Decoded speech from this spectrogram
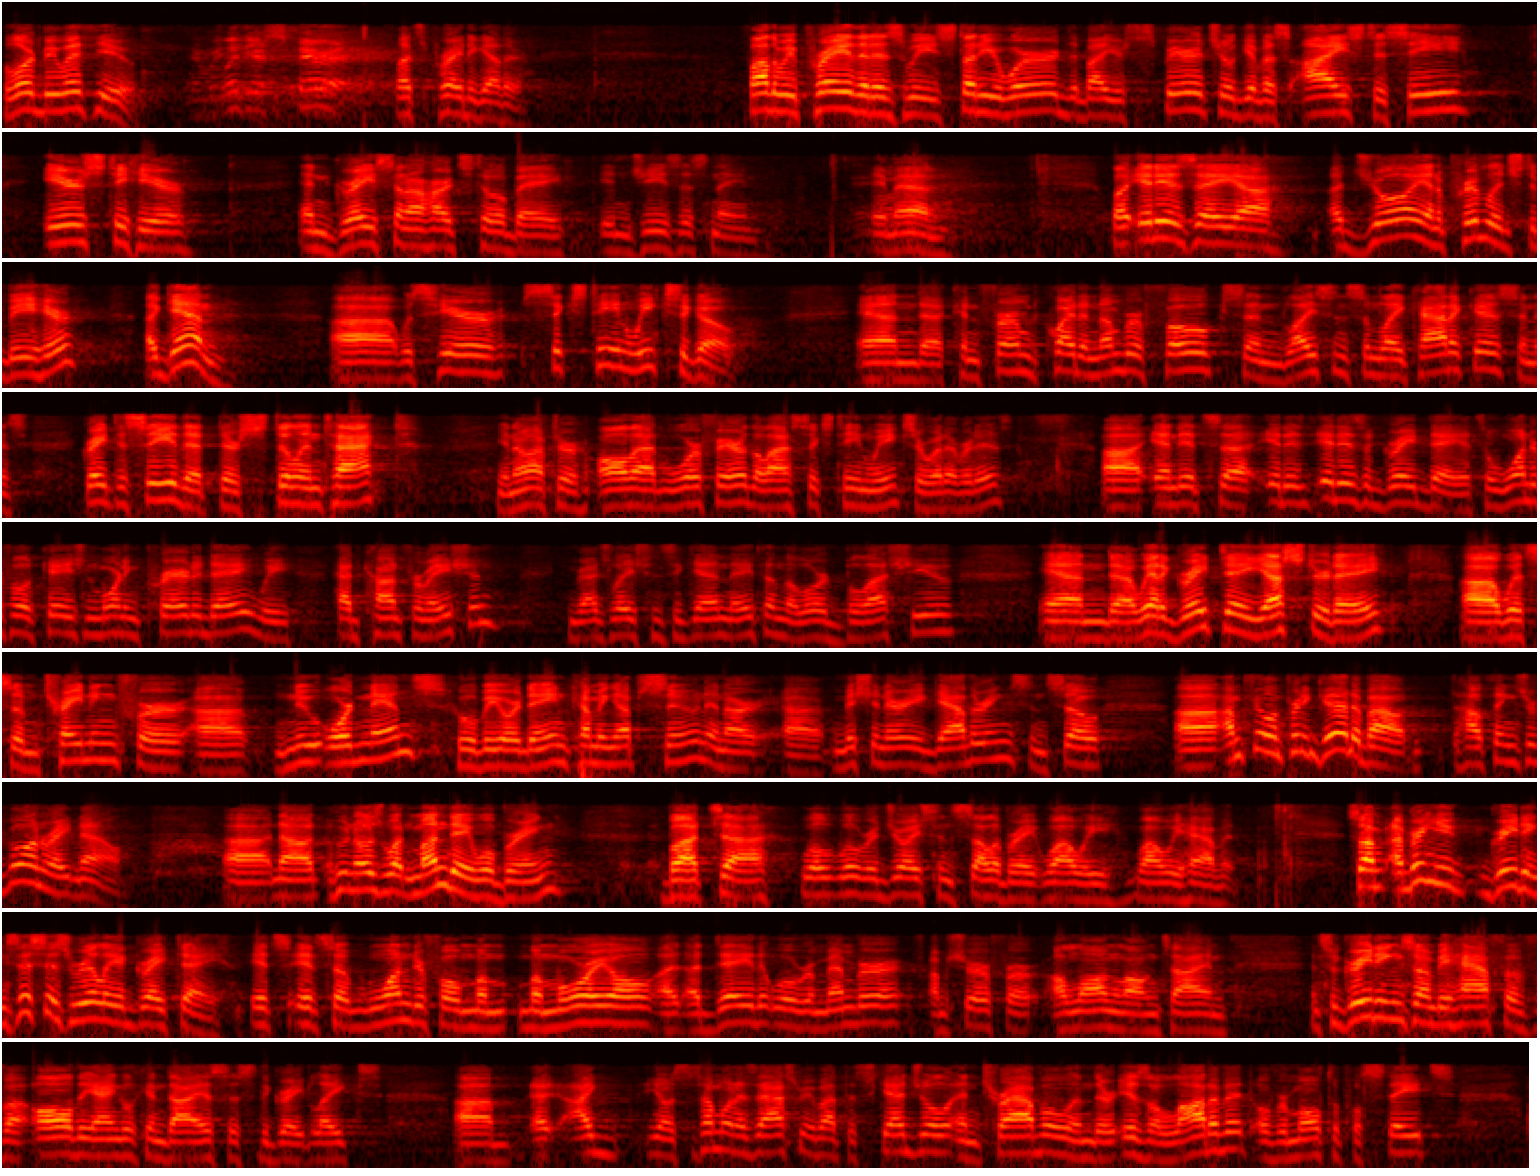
The Lord be with you. And with your spirit. Let's pray together. Father, we pray that as we study your word, that by your Spirit you'll give us eyes to see, ears to hear, and grace in our hearts to obey. In Jesus' name, amen. amen. Well, it is a, uh, a joy and a privilege to be here again. Uh, was here 16 weeks ago and uh, confirmed quite a number of folks and licensed some lay catechists, and it's great to see that they're still intact, you know, after all that warfare the last 16 weeks or whatever it is. Uh, and it's, uh, it, is, it is a great day. It's a wonderful occasion. Morning prayer today. We had confirmation. Congratulations again, Nathan. The Lord bless you. And uh, we had a great day yesterday uh, with some training for uh, new ordinands who will be ordained coming up soon in our uh, missionary gatherings. And so uh, I'm feeling pretty good about how things are going right now. Uh, now, who knows what Monday will bring, but uh, we'll, we'll rejoice and celebrate while we, while we have it. So I'm, I bring you greetings. This is really a great day. It's, it's a wonderful mem- memorial, a, a day that we'll remember, I'm sure, for a long, long time. And so, greetings on behalf of uh, all the Anglican Diocese of the Great Lakes. Um, I, you know, someone has asked me about the schedule and travel, and there is a lot of it over multiple states.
